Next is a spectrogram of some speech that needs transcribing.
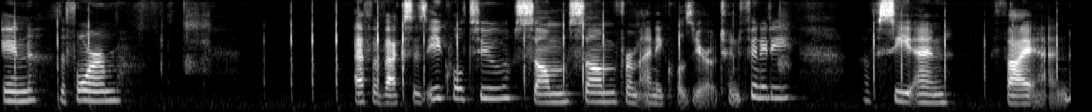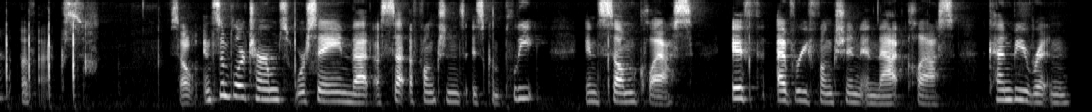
In the form f of x is equal to sum sum from n equals 0 to infinity of cn phi n of x. So in simpler terms, we're saying that a set of functions is complete in some class if every function in that class can be written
